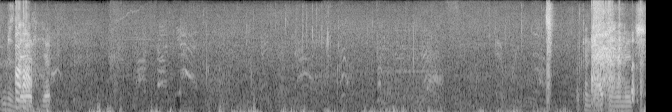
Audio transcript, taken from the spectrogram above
I'm just dead. Yep. Fucking hack image.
